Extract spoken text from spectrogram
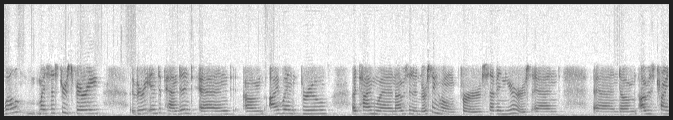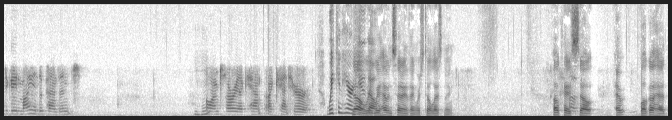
well, my sister's very, very independent, and um, I went through a time when I was in a nursing home for seven years, and and um, I was trying to gain my independence. hmm Oh, I'm sorry, I can't, I can't hear. We can hear No, you, we, though. we haven't said anything. We're still listening. Okay, so, ev- well, go ahead.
